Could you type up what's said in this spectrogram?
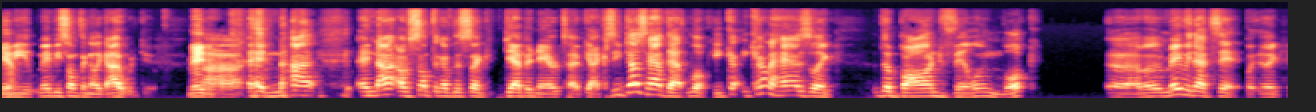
Maybe yeah. maybe something like I would do. Maybe uh, and not and not of something of this like debonair type guy because he does have that look. He he kind of has like the Bond villain look. Uh, maybe that's it, but like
